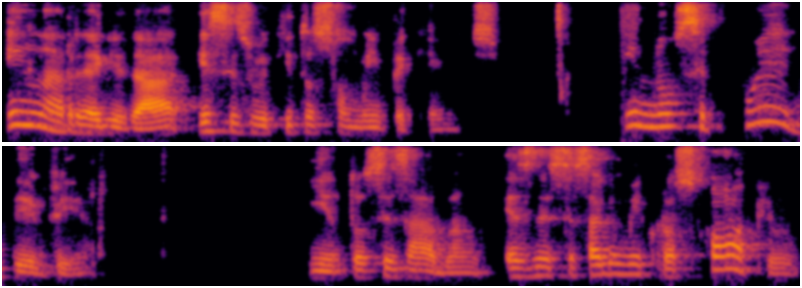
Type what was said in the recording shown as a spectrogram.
en la realidad esos huequitos son muy pequeños y no se puede ver. Y entonces hablan, es necesario un microscopio,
